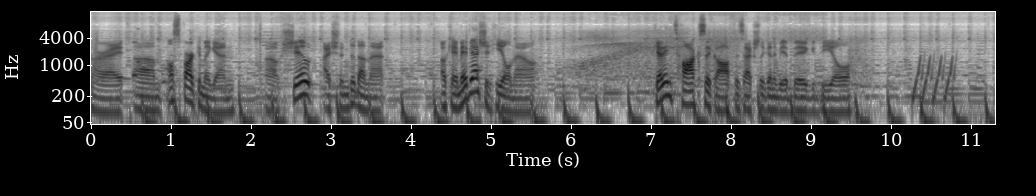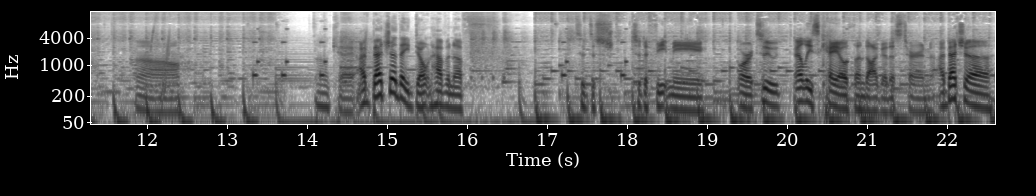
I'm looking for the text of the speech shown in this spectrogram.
All right, um, I'll spark him again. Oh, shoot. I shouldn't have done that. Okay, maybe I should heal now. Getting Toxic off is actually going to be a big deal. Oh. Okay, I betcha they don't have enough to to defeat me, or to at least KO Thundaga this turn. I betcha...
